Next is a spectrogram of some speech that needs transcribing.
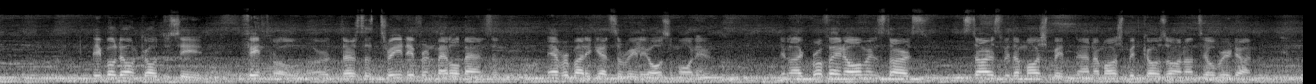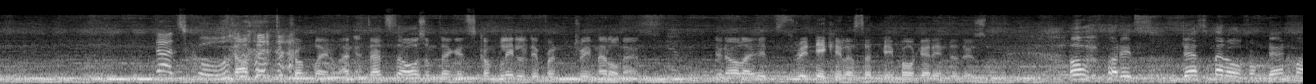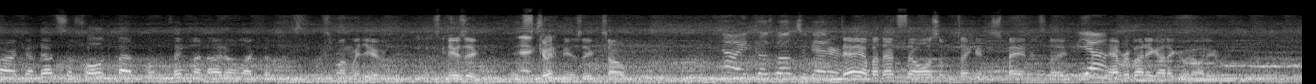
people don't go to see Finntroll, or there's the three different metal bands, and everybody gets a really awesome audio. You know, like Profane Omen starts starts with a mosh pit, and a mosh pit goes on until we're done. That's cool. Nothing to complain about. And that's the awesome thing. It's completely different three metal bands. You know, like it's ridiculous that people get into this. Oh, but it's death metal from Denmark, and that's a folk band from Finland. I don't like that. What's wrong with you? It's music. It's good music. So No, it goes well together. yeah, yeah. But that's the awesome thing in Spain. It's like Yeah. everybody got a good audio.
